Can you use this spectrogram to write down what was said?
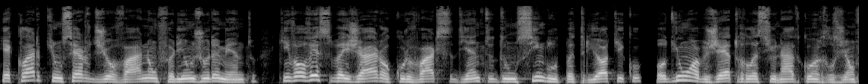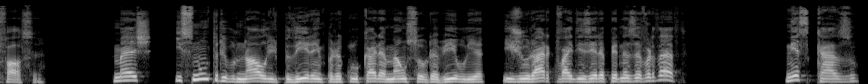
É claro que um servo de Jeová não faria um juramento que envolvesse beijar ou curvar-se diante de um símbolo patriótico ou de um objeto relacionado com a religião falsa. Mas, e se num tribunal lhe pedirem para colocar a mão sobre a Bíblia e jurar que vai dizer apenas a verdade? Nesse caso,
